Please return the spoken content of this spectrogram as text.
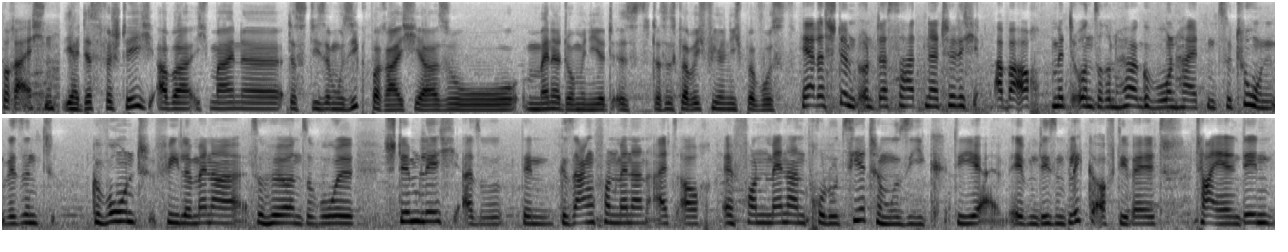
Bereichen. Ja, das verstehe ich, aber ich meine, dass dieser Musikbereich ja so männerdominiert ist, das ist, glaube ich, vielen nicht bewusst. Ja, das stimmt. Und das hat natürlich aber auch mit unseren Hörgewohnheiten zu tun. Wir sind gewohnt, viele Männer zu hören, sowohl stimmlich, also den Gesang von Männern, als auch äh, von Männern produzierte Musik, die eben diesen Blick auf die Welt teilen, den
